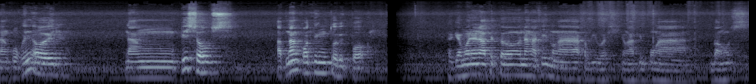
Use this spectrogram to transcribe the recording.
ng cooking oil, ng fish sauce, at ng konting tubig po. Lagyan muna natin ito ng asin mga ka-viewers, yung ating pong ah, bangus.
